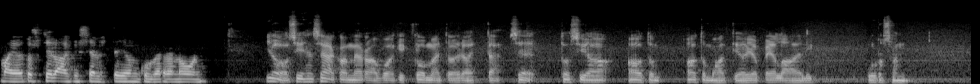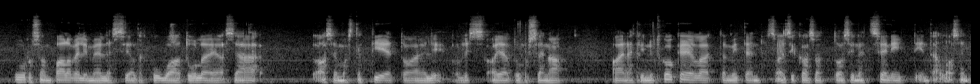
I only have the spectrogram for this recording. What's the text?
majoitustilaakin siellä sitten jonkun verran on. Joo, siihen sääkameraan voinkin kommentoida, että se tosiaan auto, automaatio jo pelaa, eli Ursan, Ursan palvelimelle sieltä kuvaa tulee ja sää asemasta tietoa, eli olisi ajatuksena ainakin nyt kokeilla, että miten saisi kasattua sinne Zenittiin tällaisen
